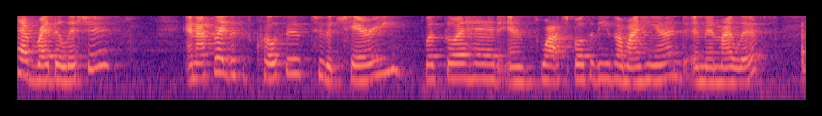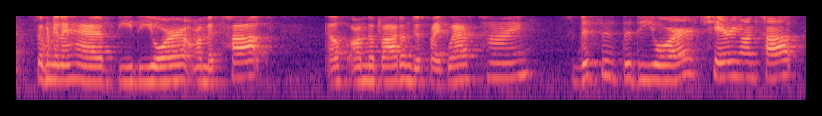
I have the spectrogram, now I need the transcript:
I have Red Delicious. And I feel like this is closest to the cherry. Let's go ahead and swatch both of these on my hand and then my lips. So I'm gonna have the Dior on the top, e.l.f. on the bottom, just like last time. So this is the Dior cherry on top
